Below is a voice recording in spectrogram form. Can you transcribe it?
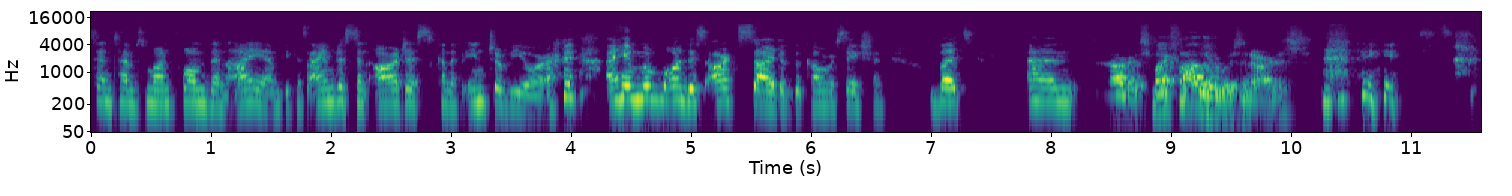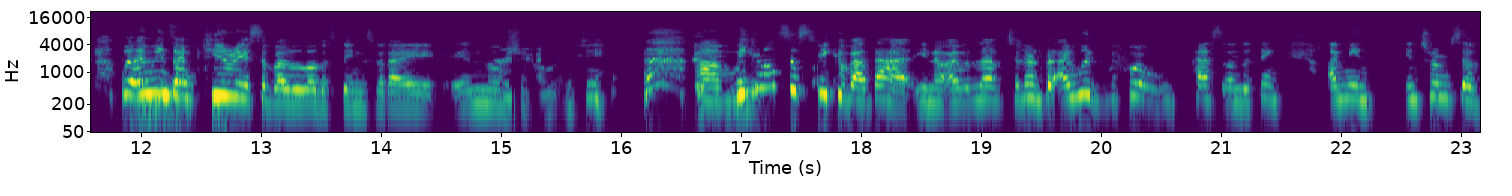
10 times more informed than i am because i'm just an artist kind of interviewer i am more on this art side of the conversation but um artist my father was an artist yes. well it means i'm curious about a lot of things but i emotional maybe um, we can also speak about that. You know, I would love to learn, but I would before we pass on the thing. I mean, in terms of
